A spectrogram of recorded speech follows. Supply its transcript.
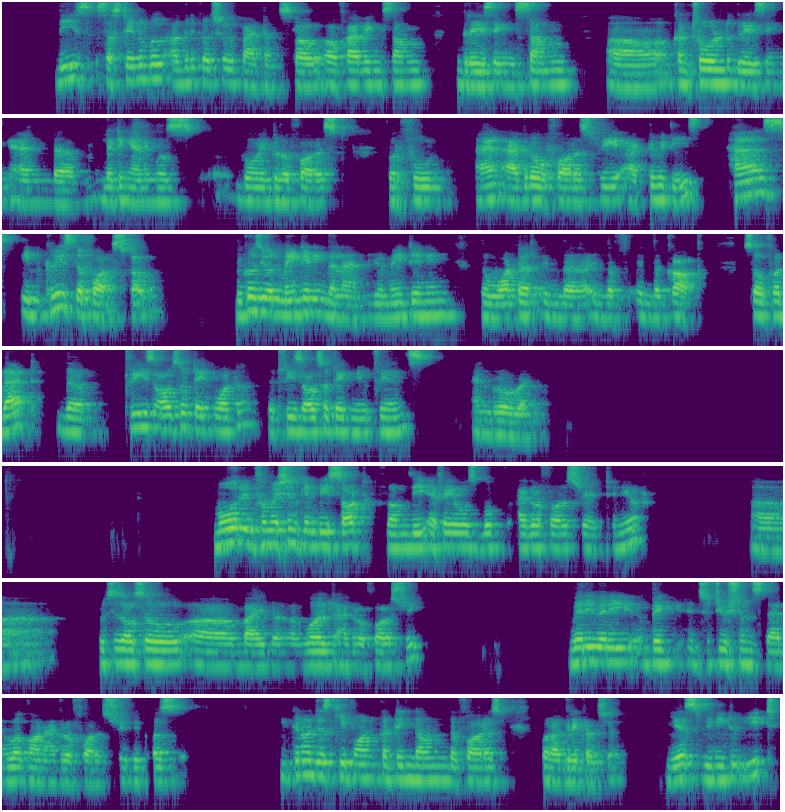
these sustainable agricultural patterns of, of having some grazing, some uh, controlled grazing and uh, letting animals go into the forest for food and agroforestry activities has increased the forest cover. Because you're maintaining the land you're maintaining the water in the in the in the crop. So for that the trees also take water the trees also take nutrients and grow well More information can be sought from the FAO's book, Agroforestry and Tenure, uh, which is also uh, by the World Agroforestry. Very, very big institutions that work on agroforestry because you cannot just keep on cutting down the forest for agriculture. Yes, we need to eat,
